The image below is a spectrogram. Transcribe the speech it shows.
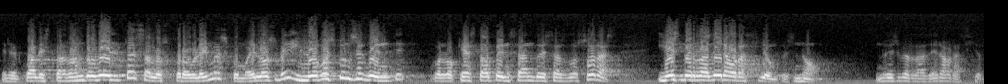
en el cual está dando vueltas a los problemas como él los ve y luego es consecuente con lo que ha estado pensando esas dos horas. ¿Y es verdadera oración? Pues no, no es verdadera oración.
